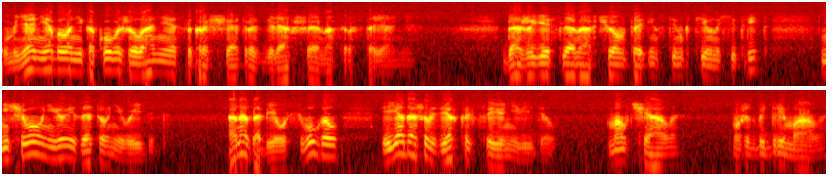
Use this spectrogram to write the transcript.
у меня не было никакого желания сокращать разделявшее нас расстояние. Даже если она в чем-то инстинктивно хитрит, ничего у нее из этого не выйдет. Она забилась в угол, и я даже в зеркальце ее не видел. Молчала, может быть, дремала.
